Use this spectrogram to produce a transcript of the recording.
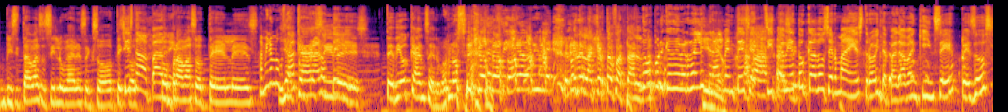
visitabas así lugares exóticos. Sí, estaba padre. Comprabas hoteles. A mí no me gustaba comprar de, hoteles. Te dio cáncer, o no sé. Sí, era horrible. Era la carta fatal. No, porque de verdad, literalmente, si, si te había sí. tocado ser maestro y te pagaban 15 pesos,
